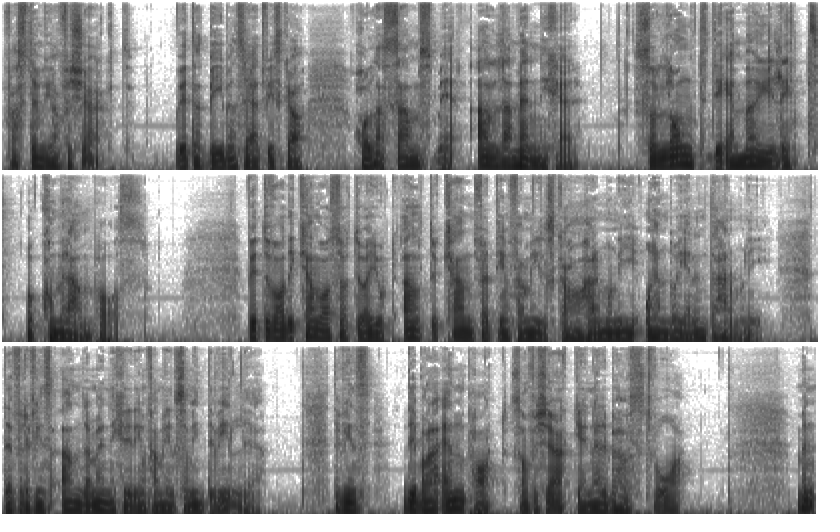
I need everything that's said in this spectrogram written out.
Fastän vi har försökt. Vi vet att Bibeln säger att vi ska hålla sams med alla människor så långt det är möjligt och kommer an på oss. Vet du vad, det kan vara så att du har gjort allt du kan för att din familj ska ha harmoni och ändå är det inte harmoni. Därför det finns andra människor i din familj som inte vill det. Det, finns, det är bara en part som försöker när det behövs två. Men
